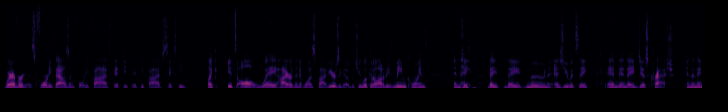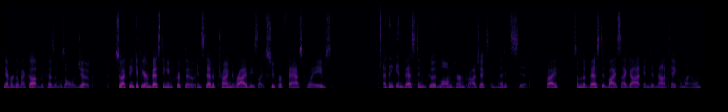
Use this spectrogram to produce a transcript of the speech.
wherever it is 40,000, 45, 50, 55, 60. Like it's all way higher than it was five years ago. But you look at a lot of these meme coins, and they they they moon as you would see and then they just crash and then they never go back up because it was all a joke so i think if you're investing in crypto instead of trying to ride these like super fast waves i think invest in good long-term projects and let it sit right some of the best advice i got and did not take on my own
